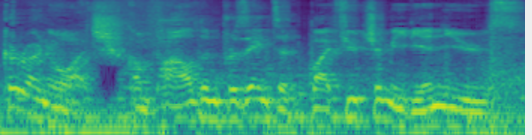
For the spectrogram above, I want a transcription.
Corona Watch, compiled and presented by Future Media News.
